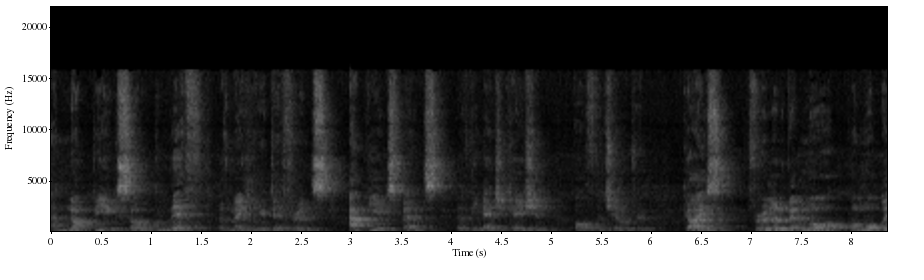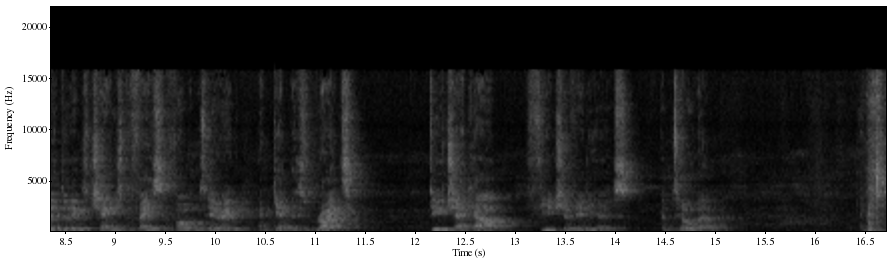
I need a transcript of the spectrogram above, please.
and not being sold the myth of making a difference at the expense of the education of the children. Guys, for a little bit more on what we're doing to change the face of volunteering and get this right, do check out future videos. Until then. Thank you.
